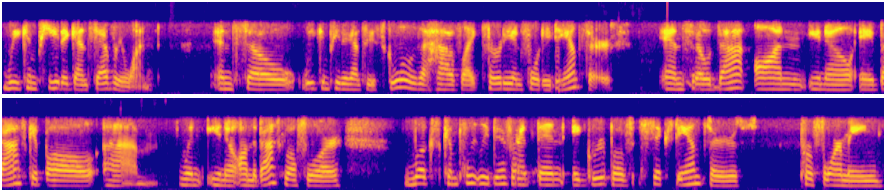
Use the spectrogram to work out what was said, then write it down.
We compete against everyone. And so we compete against these schools that have like 30 and 40 dancers. And so that on, you know, a basketball, um, when, you know, on the basketball floor looks completely different than a group of six dancers performing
